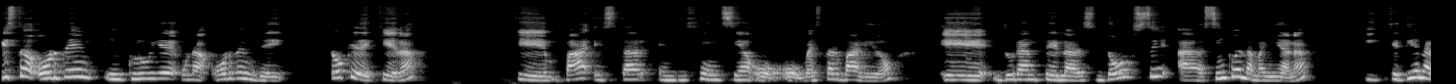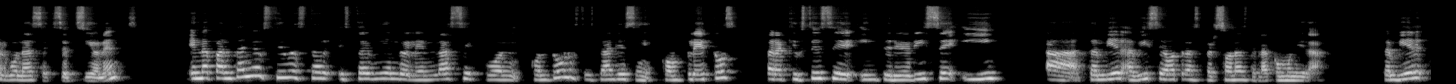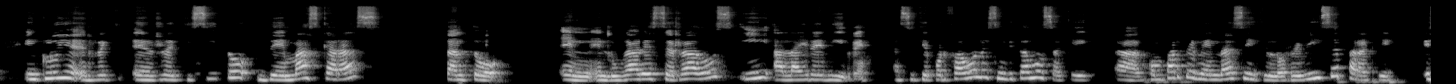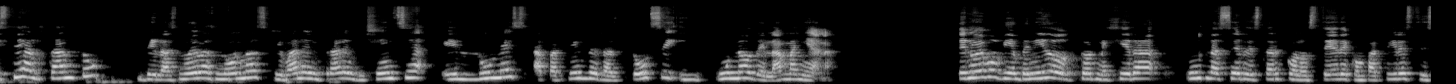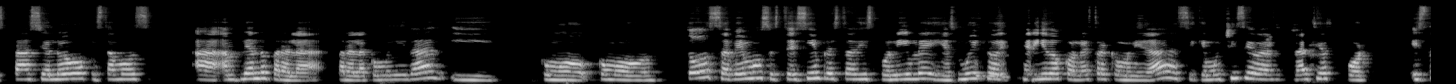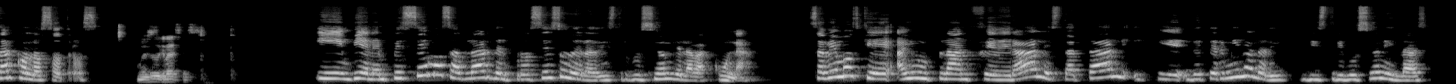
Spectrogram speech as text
Esta orden incluye una orden de toque de queda que va a estar en vigencia o, va a estar válido eh, durante las 12 a 5 de la mañana y que tiene algunas excepciones. En la pantalla usted va a estar, estar viendo el enlace con, con todos los detalles eh, completos para que usted se interiorice y uh, también avise a otras personas de la comunidad. También incluye el, requisito de máscaras, tanto en, lugares cerrados y al aire libre. Así que por favor les invitamos a que uh, comparte el enlace y que lo revise para que esté al tanto de las nuevas normas que van a entrar en vigencia el lunes a partir de las 12 y 1 de la mañana. De nuevo, bienvenido, doctor Nejera. Un placer de estar con usted, de compartir este espacio nuevo que estamos ah, ampliando para la, para la comunidad y como, como todos sabemos, usted siempre está disponible y es muy querido con nuestra comunidad, así que muchísimas gracias por estar con nosotros. Muchas gracias. Y bien, empecemos a hablar del proceso de la distribución de la vacuna. Sabemos que hay un plan federal, estatal y que determina la distribución y las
